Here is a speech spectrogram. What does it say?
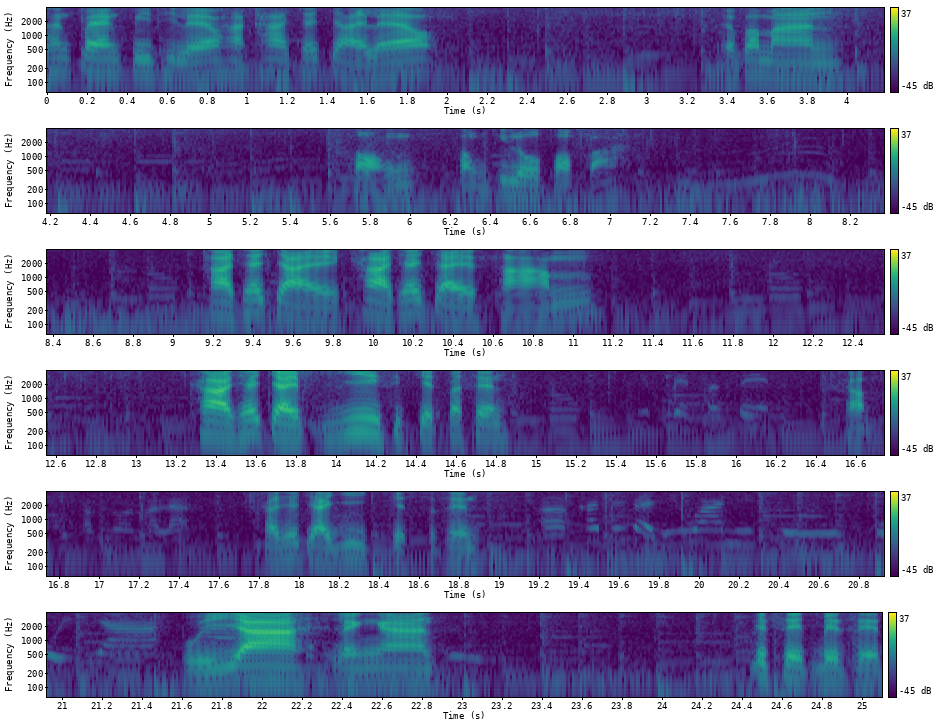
ทั้งแปลงปีที่แล้วหักค่าใช้จ่ายแล้วแล้วประมาณ2 2กิโลปอฝาค่าใช้จ่ายค่าใช้จ่าย3ค่าใช้จ่าย27%ยี่สิบเจ็ดเปอร์เซ็นต์ครับคำนวณมาแล้วค่าใช้จ่าย27%เอ่อค่าใช้จ่ายที่ว่านี่คือปุ๋ยยาปุ๋ยยาแรงงานอื่นเบ็ดเสร็จเบ็ดเสร็จ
